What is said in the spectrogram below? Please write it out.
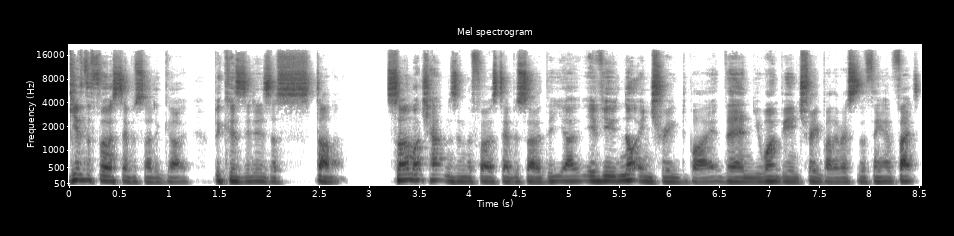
give the first episode a go because it is a stunner. So much happens in the first episode that if you're not intrigued by it, then you won't be intrigued by the rest of the thing. In fact,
